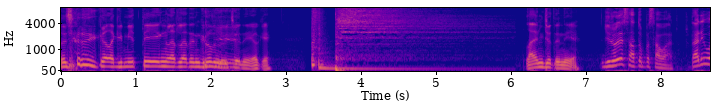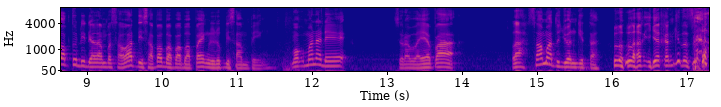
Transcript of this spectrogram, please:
Lucu kalau lagi meeting, liat-liatin grup Iya. lucu nih. Oke. Lanjut ini ya. Judulnya satu pesawat. Tadi waktu di dalam pesawat disapa bapak-bapak yang duduk di samping. Mau ke mana dek? Surabaya pak. Lah sama tujuan kita. Loh lah iya kan kita pesawat.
